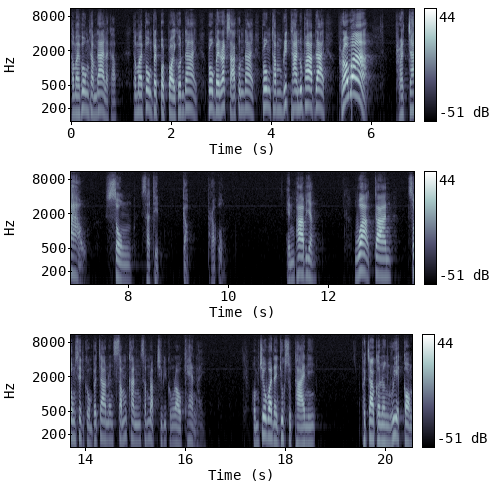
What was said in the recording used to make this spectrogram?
ทำไมพระองค์ทำได้ล่ะครับทำไมพระองค์ไปปลดปล่อยคนได้ พระองค์ไปรักษาคนได้ พระองค์ทำฤทธานุภาพได้ เพราะว่าพระเจ้า ทรงสถิตกับพระองค์ เห็นภาพยังว่าการทรงสถิตของพระเจ้านั้นสำคัญสำหรับชีวิตของเราแค่ไหน ผมเชื่อว่าในยุคสุดท้ายนี้ พระเจ้ากำลังเรียกกอง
